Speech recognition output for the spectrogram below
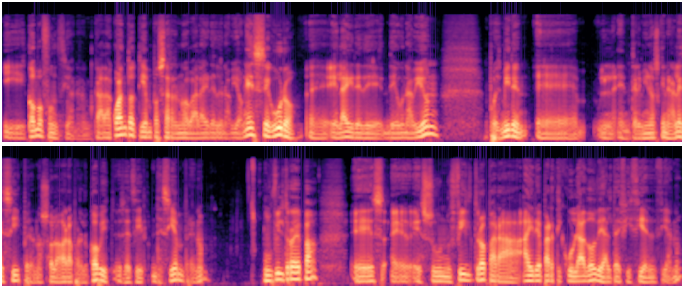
y cómo funcionan. ¿Cada cuánto tiempo se renueva el aire de un avión? ¿Es seguro eh, el aire de, de, un avión? Pues miren, en términos generales sí, pero no solo ahora por el COVID, es decir, de siempre, ¿no? Un filtro EPA es, eh, es, un filtro para aire particulado de alta eficiencia. ¿no?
